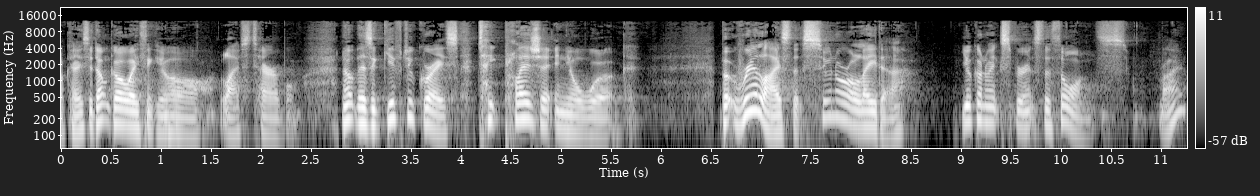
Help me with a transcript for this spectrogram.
Okay, so don't go away thinking, oh, life's terrible. No, there's a gift of grace. Take pleasure in your work. But realize that sooner or later, you're going to experience the thorns, right?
